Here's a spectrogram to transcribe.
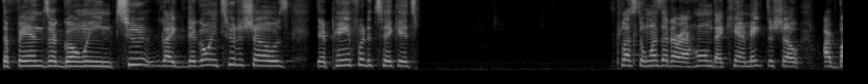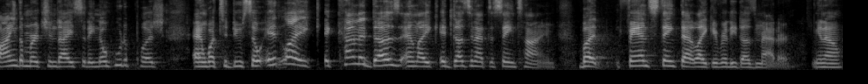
the fans are going to like they're going to the shows, they're paying for the tickets. Plus, the ones that are at home that can't make the show are buying the merchandise, so they know who to push and what to do. So it like it kind of does, and like it doesn't at the same time. But fans think that like it really does matter, you know.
